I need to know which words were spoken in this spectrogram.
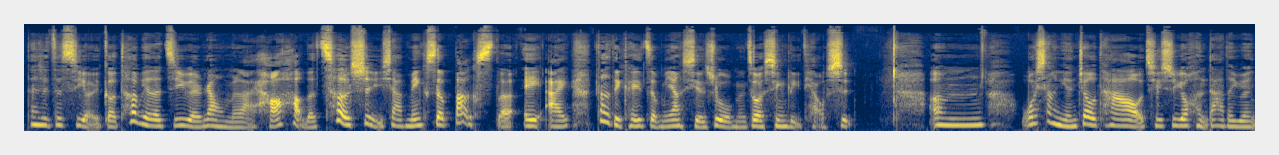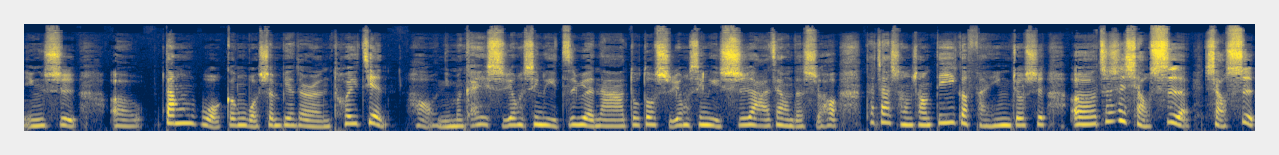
但是这次有一个特别的机缘，让我们来好好的测试一下 Mixer Box 的 AI 到底可以怎么样协助我们做心理调试。嗯，我想研究它哦，其实有很大的原因是，呃，当我跟我身边的人推荐。好，你们可以使用心理资源啊，多多使用心理师啊，这样的时候，大家常常第一个反应就是，呃，这是小事，小事，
